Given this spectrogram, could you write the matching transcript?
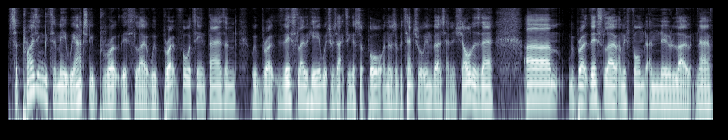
surprisingly to me, we actually broke this low. We broke 14,000. We broke this low here, which was acting as support, and there was a potential inverse head and shoulders there. Um, we broke this low, and we formed a new low. Now,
